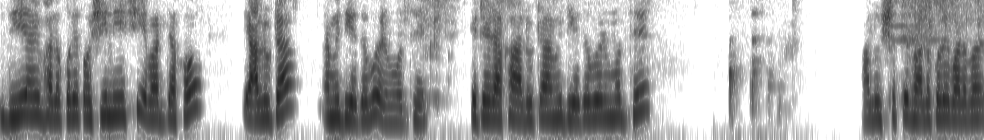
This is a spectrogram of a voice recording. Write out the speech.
দিয়ে আমি ভালো করে কষিয়ে নিয়েছি। এবার দেখো, এই আলুটা আমি দিয়ে দেবো এর মধ্যে। কেটে রাখা আলুটা আমি দিয়ে দেবো এর মধ্যে। আলুর সাথে ভালো করে বারবার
